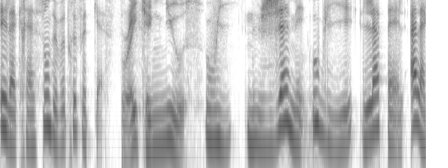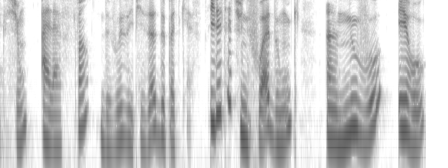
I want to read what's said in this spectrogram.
et la création de votre podcast. Breaking news. Oui, ne jamais oublier l'appel à l'action à la fin de vos épisodes de podcast. Il était une fois donc un nouveau héros,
